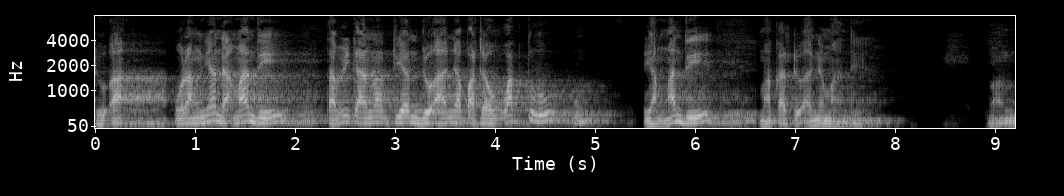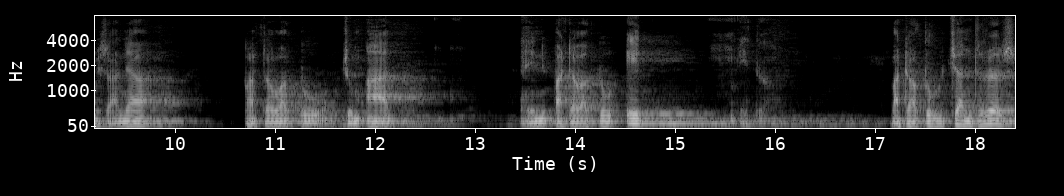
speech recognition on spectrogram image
Doa orangnya tidak mandi, tapi karena dia doanya pada waktu yang mandi, maka doanya mandi. Nah, misalnya pada waktu Jumat, ya ini pada waktu Id itu. Pada waktu hujan deras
